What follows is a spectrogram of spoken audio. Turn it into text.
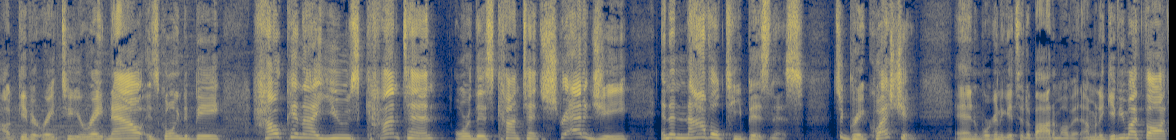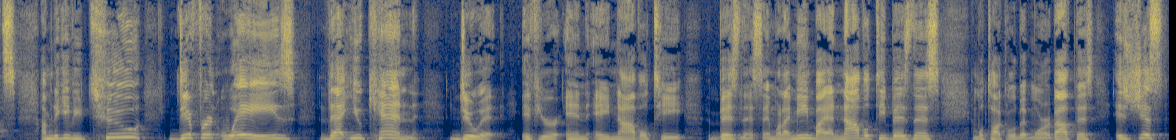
I'll give it right to you right now, is going to be how can I use content or this content strategy in a novelty business? It's a great question and we're going to get to the bottom of it. I'm going to give you my thoughts. I'm going to give you two different ways that you can do it if you're in a novelty business. And what I mean by a novelty business, and we'll talk a little bit more about this, is just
